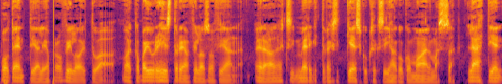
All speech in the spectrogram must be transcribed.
potentiaalia profiloitua vaikkapa juuri historian filosofian eräänlaiseksi merkittäväksi keskukseksi ihan koko maailmassa. Lähtien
